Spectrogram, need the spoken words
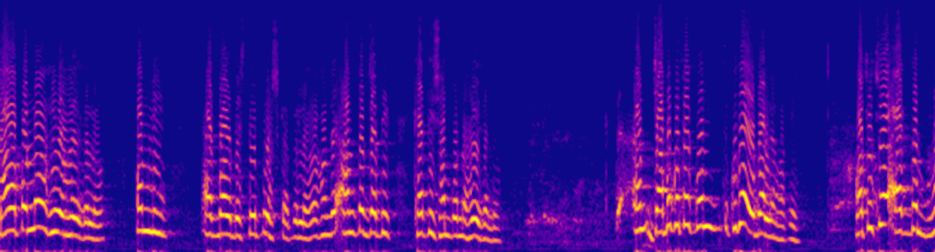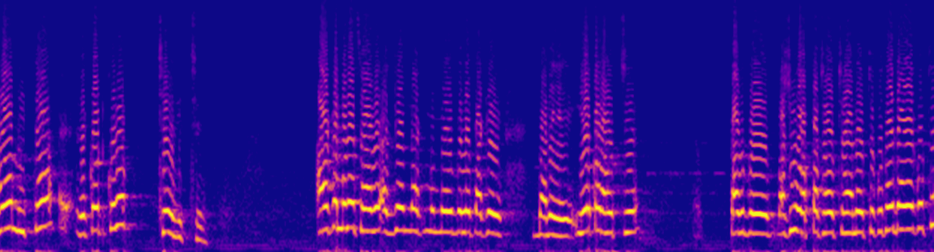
ধরা পড়ল হিরো হয়ে গেল। অমনি একবার দেশ থেকে পুরস্কার পেল। এখন যে আন্তর্জাতিক খ্যাতি সম্পন্ন হয়ে গেল। যাব কোথায়, কোন, কোথায় বলে আমাকে? অথচ একদম ভুয়া মিথ্যা রেকর্ড করে ছেড়ে দিচ্ছে। আর একটা মনে আছে একজন এক মেয়ে বলে তাকে মানে ইয়ে করা হচ্ছে তারপরে পাশে অত্যাচার হচ্ছে হ্যাঁ হচ্ছে কোথায় দেখা করছে?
